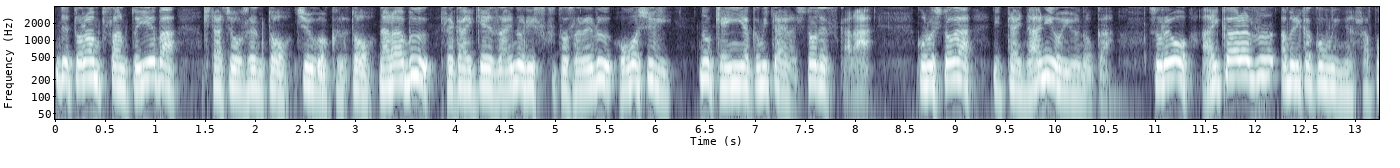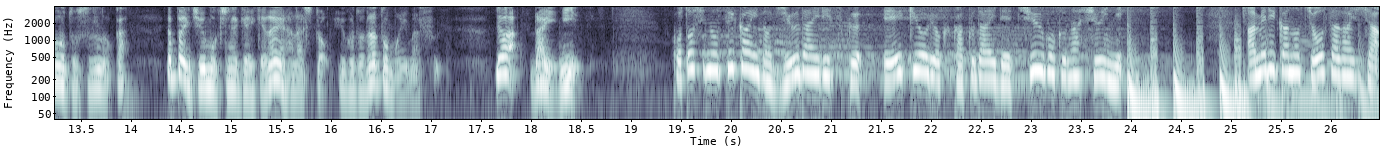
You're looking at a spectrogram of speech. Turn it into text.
で、トランプさんといえば、北朝鮮と中国と並ぶ世界経済のリスクとされる保護主義の権威役みたいな人ですから、この人が一体何を言うのか、それを相変わらずアメリカ国民がサポートするのか、やっぱり注目しなきゃいけない話ということだと思います。では、第2位。今年の世界の重大リスク、影響力拡大で中国が首位に。アメリカの調査会社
